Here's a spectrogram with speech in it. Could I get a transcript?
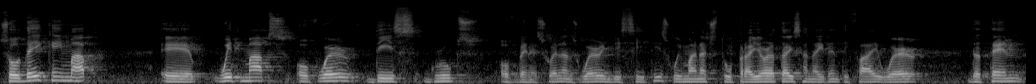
so they came up uh, with maps of where these groups of Venezuelans were in these cities. We managed to prioritize and identify where the 10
